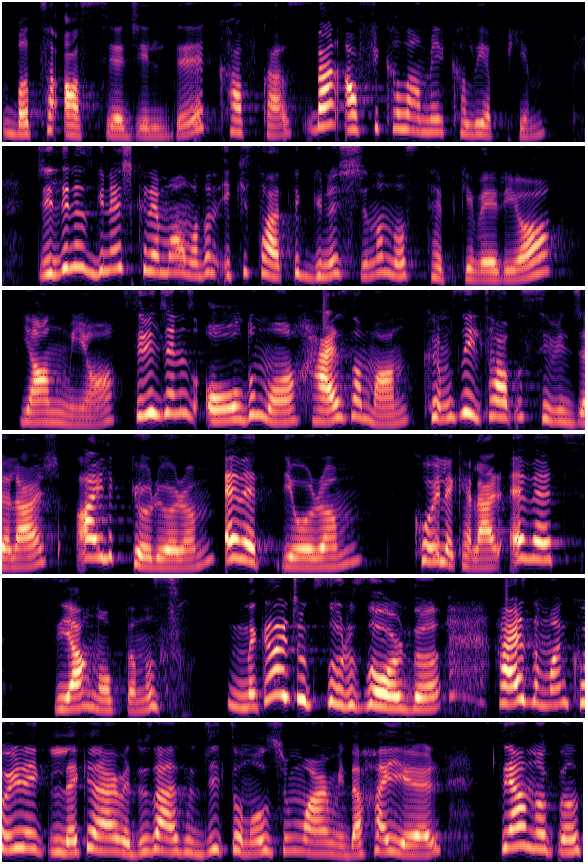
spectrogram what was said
Batı Asya cildi, Kafkas. Ben Afrikalı Amerikalı yapayım. Cildiniz güneş kremi olmadan 2 saatlik güneş ışığına nasıl tepki veriyor? Yanmıyor. Sivilceniz oldu mu? Her zaman. Kırmızı iltihaplı sivilceler. Aylık görüyorum. Evet diyorum. Koyu lekeler. Evet. Siyah noktanız. Ne kadar çok soru sordu. Her zaman koyu renkli lekeler ve düzensiz cilt tonu oluşumu var mıydı? Hayır. Siyah noktanız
